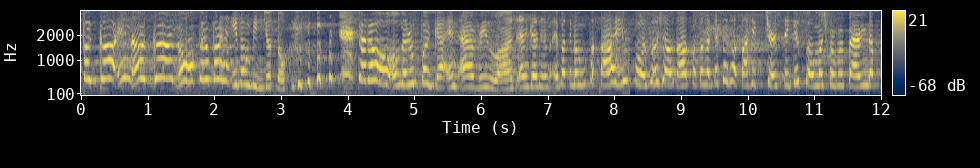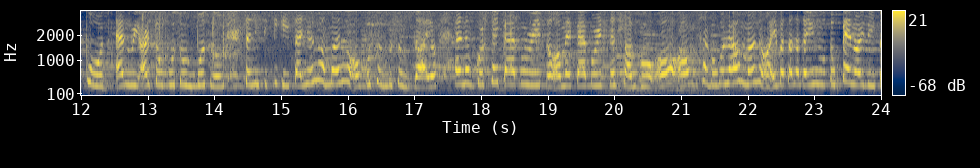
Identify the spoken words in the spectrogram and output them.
Pagkain agad. Oo, pero parang ibang video 'to. pero oo, meron pagkain every lunch and ganyan, iba't ibang patahi po. So shout out po talaga sa Satahip Church. Thank you so much for preparing the food and we are so busog-busog. Sa nakikita niyo naman, oo, busog-busog tayo. And of course, may favorite. Oo, may favorite na sago. Oo, sago ko naman. Oo, iba talaga yung lutong Penoy dito.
